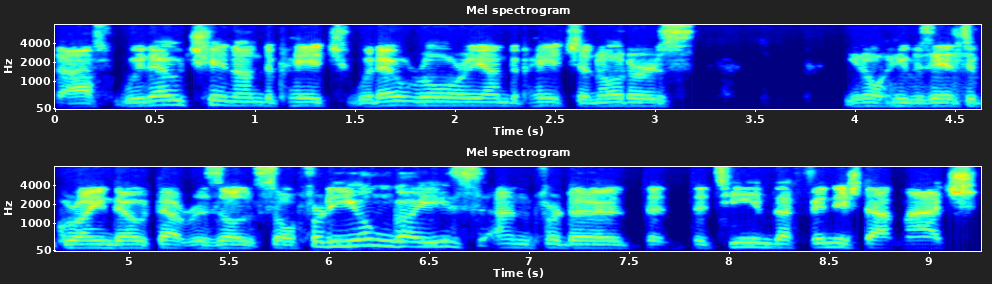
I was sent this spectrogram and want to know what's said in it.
That without Chin on the pitch, without Rory on the pitch, and others, you know, he was able to grind out that result. So for the young guys and for the the, the team that finished that match,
